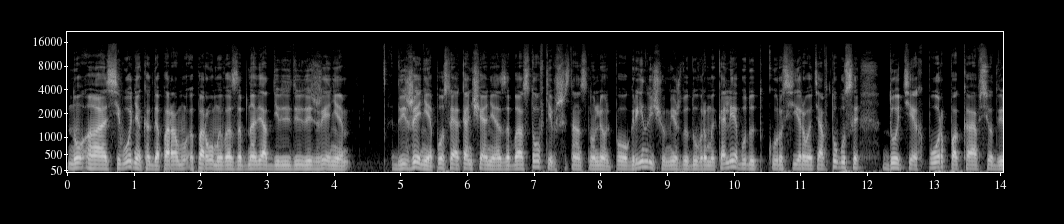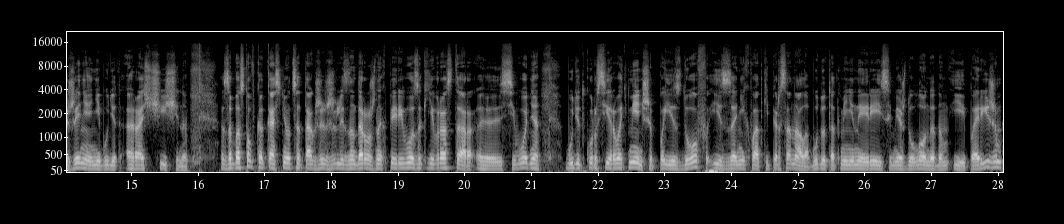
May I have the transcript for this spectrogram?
Ну а сегодня, когда паромы возобновят движение Движения после окончания забастовки в 16.00 по Гринвичу между Дувром и Кале будут курсировать автобусы до тех пор, пока все движение не будет расчищено. Забастовка коснется также железнодорожных перевозок Евростар. Э, сегодня будет курсировать меньше поездов из-за нехватки персонала. Будут отменены рейсы между Лондоном и Парижем,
